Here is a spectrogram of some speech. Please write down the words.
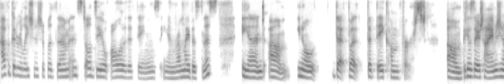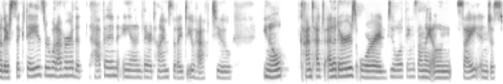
have a good relationship with them and still do all of the things and run my business and um, you know that but that they come first um, because there are times you know there's sick days or whatever that happen and there are times that I do have to you know contact editors or do things on my own site and just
